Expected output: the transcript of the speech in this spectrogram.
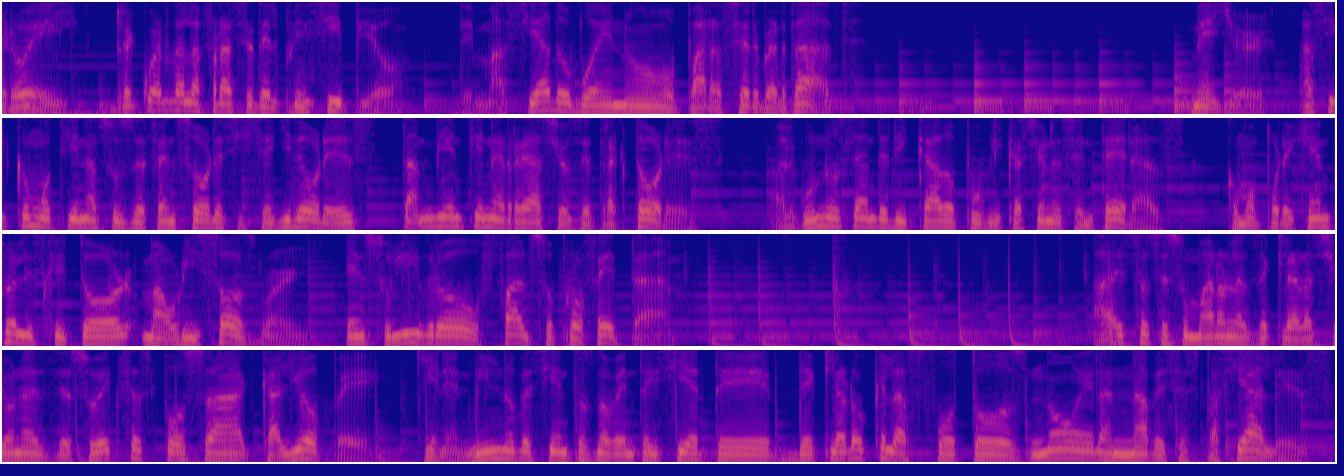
Pero hey, recuerda la frase del principio, demasiado bueno para ser verdad. Mayer, así como tiene a sus defensores y seguidores, también tiene reacios detractores. Algunos le han dedicado publicaciones enteras, como por ejemplo el escritor Maurice Osborne, en su libro Falso Profeta. A esto se sumaron las declaraciones de su ex esposa Calliope, quien en 1997 declaró que las fotos no eran naves espaciales,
